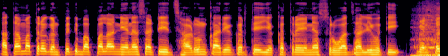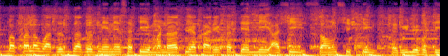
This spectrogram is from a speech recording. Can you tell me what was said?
आता मात्र गणपती बाप्पाला नेण्यासाठी झाडून कार्यकर्ते एकत्र येण्यास सुरुवात झाली होती. गणपती बाप्पाला वाजत गाजत नेण्यासाठी मंडळातल्या कार्यकर्त्यांनी अशी साऊंड सिस्टीम ठरविली होती.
